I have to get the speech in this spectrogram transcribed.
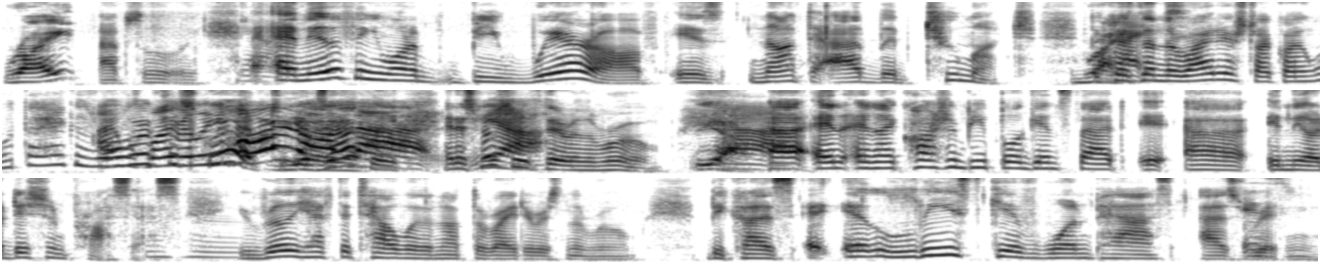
Right? Absolutely. Yeah. And the other thing you want to be aware of is not to ad lib too much. Because Right. then the writers start going, what the heck is wrong with worked my really script? hard on exactly. that. And especially Yeah. if they're in the room. Yeah. Uh, and, and I caution people against that uh, in the audition process. Mm-hmm. You really have to tell whether or not the writer is in the room because at least give one pass as Ex- written.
